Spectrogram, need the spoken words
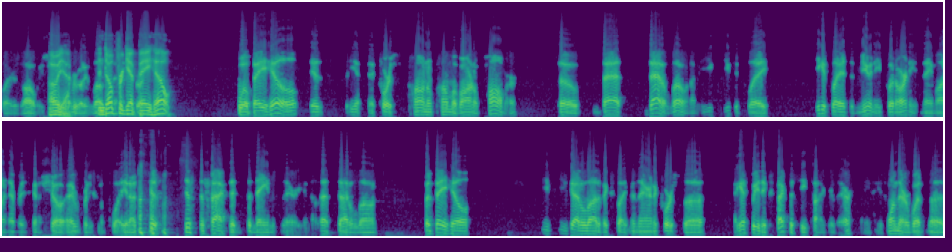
players always. Oh yeah, everybody loves. it. And don't forget Bay Hill. Well, Bay Hill is, of course, home, home of Arnold Palmer. So that that alone, I mean, you, you could play, you could play at the Muni, put Arnie's name on, it, and everybody's going to show, everybody's going to play. You know, it's just just the fact that the name's there. You know, that that alone. But Bay Hill, you've, you've got a lot of excitement there, and of course, uh, I guess we'd expect to see Tiger there. He's won there. What uh,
